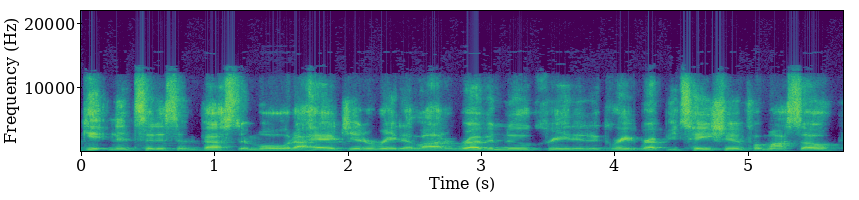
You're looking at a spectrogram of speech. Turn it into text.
getting into this investor mode. I had generated a lot of revenue, created a great reputation for myself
